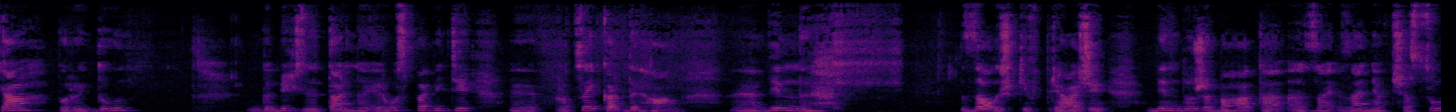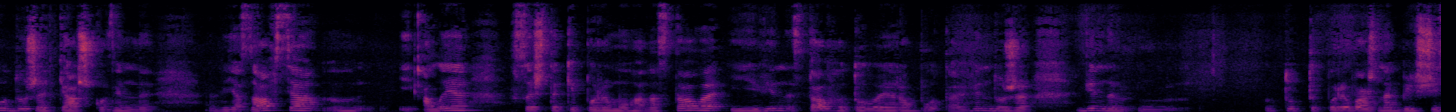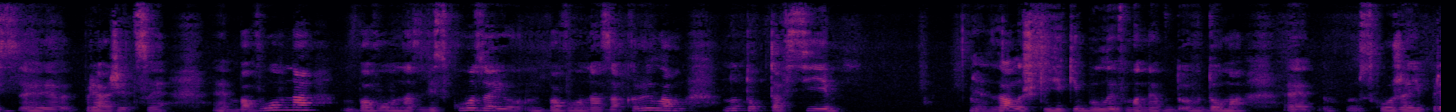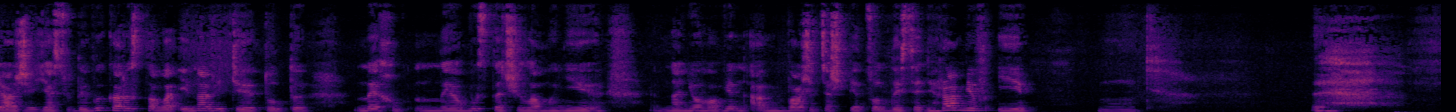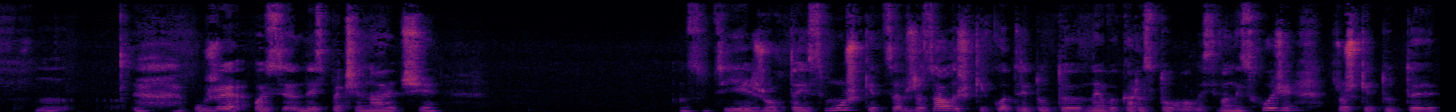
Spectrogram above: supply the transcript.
я перейду до більш детальної розповіді е, про цей кардиган. Е, Він з залишків пряжі, він дуже багато е, зайняв часу, дуже тяжко він в'язався, але все ж таки перемога настала і він став готовою роботою. Він дуже він тут переважна більшість е, пряжі це е, бавовна, бавовна з віскозою, бавовна з акрилом. Ну, тобто всі е, залишки, які були в мене вдома схожої пряжі, я сюди використала, і навіть тут не, не вистачило мені на нього. Він важить аж 510 грамів і уже ось десь починаючи з цієї жовтої смужки, це вже залишки, котрі тут е, не використовувались. Вони схожі, трошки тут е,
